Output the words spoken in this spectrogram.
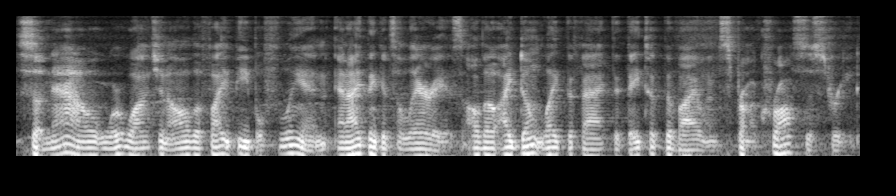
so now we're watching all the fight people fleeing, and I think it's hilarious. Although I don't like the fact that they took the violence from across the street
